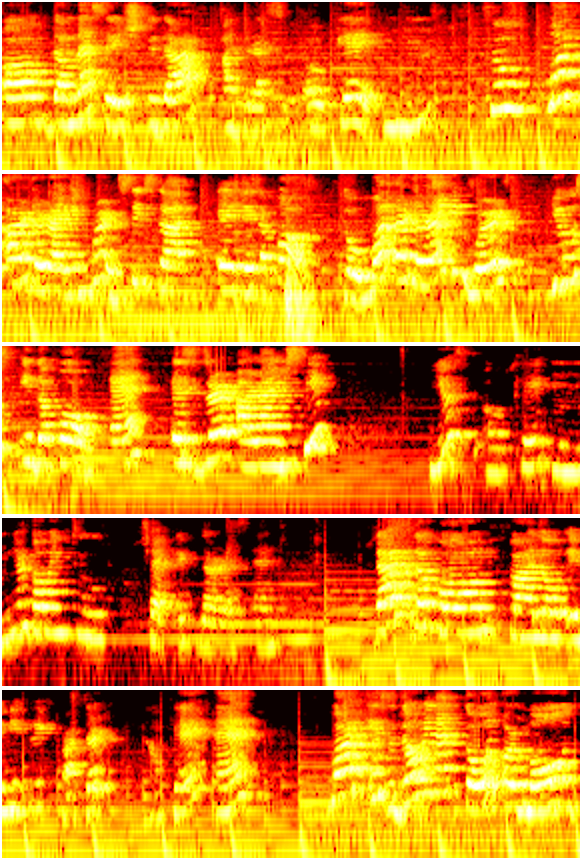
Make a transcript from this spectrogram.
of the message to the addressee? Okay. Mm -hmm. So what are the rhyming words since that it is a poem? So what are the rhyming words used in the poem and is there a rhyme scheme used? Okay, mm you're going to check if there is and does the poem follow a metric pattern? Okay, and what is the dominant tone or mode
